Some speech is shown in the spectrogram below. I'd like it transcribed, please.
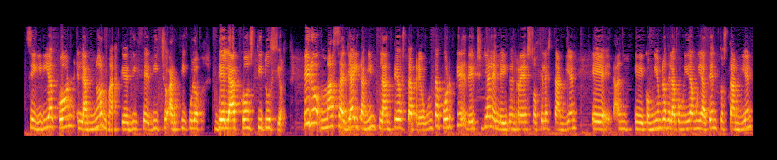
seguiría con las normas que dice dicho artículo de la Constitución. Pero más allá, y también planteo esta pregunta porque de hecho ya la he leído en redes sociales también, eh, eh, con miembros de la comunidad muy atentos también,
